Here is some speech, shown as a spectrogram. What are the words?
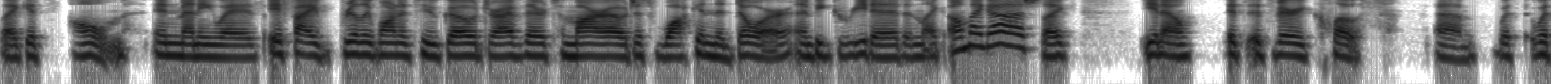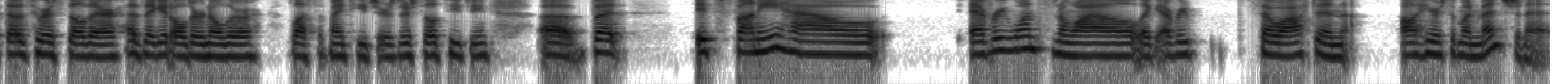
like it's home in many ways. If I really wanted to go drive there tomorrow, just walk in the door and be greeted and like, oh my gosh, like, you know, it's it's very close um, with with those who are still there as I get older and older. Less of my teachers, they're still teaching. Uh, but it's funny how every once in a while, like every so often, I'll hear someone mention it,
